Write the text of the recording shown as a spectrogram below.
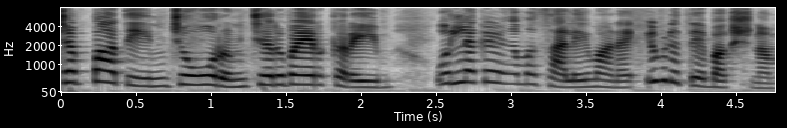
ചപ്പാത്തിയും ചോറും ചെറുപയർ കറിയും ഉരുളക്കിഴങ്ങ് മസാലയുമാണ് ഇവിടുത്തെ ഭക്ഷണം.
